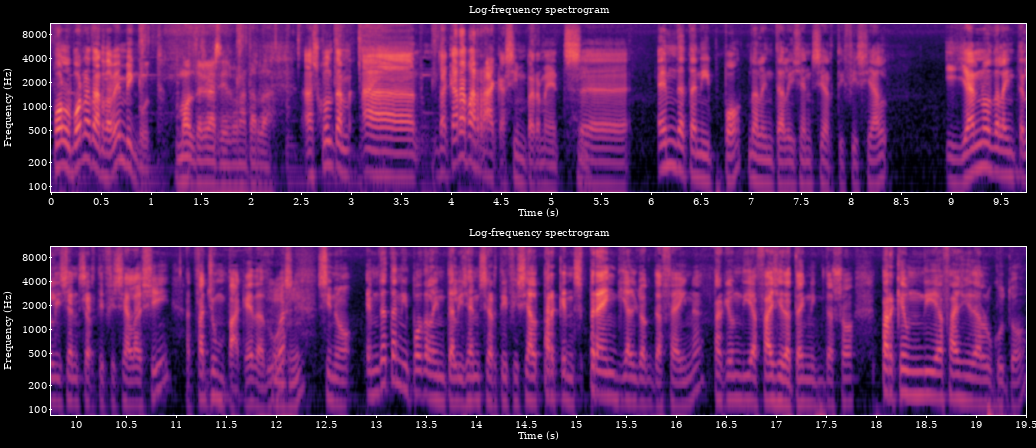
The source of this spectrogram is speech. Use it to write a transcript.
Pol, bona tarda, benvingut. Moltes gràcies, bona tarda. Escolta'm, eh, de cara a barraca, si em permets, eh, hem de tenir por de la intel·ligència artificial i ja no de la intel·ligència artificial així, et faig un pack eh, de dues, Mhm. sinó hem de tenir por de la intel·ligència artificial perquè ens prengui el lloc de feina, perquè un dia faci de tècnic de so, perquè un dia faci de locutor?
